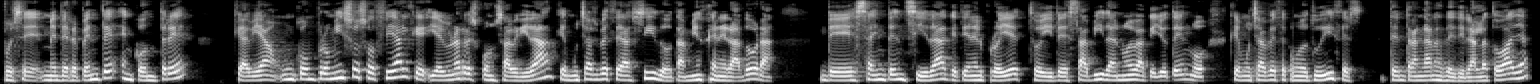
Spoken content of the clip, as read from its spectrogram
pues eh, me de repente encontré que había un compromiso social que, y había una responsabilidad que muchas veces ha sido también generadora de esa intensidad que tiene el proyecto y de esa vida nueva que yo tengo, que muchas veces, como tú dices, te entran ganas de tirar la toalla,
